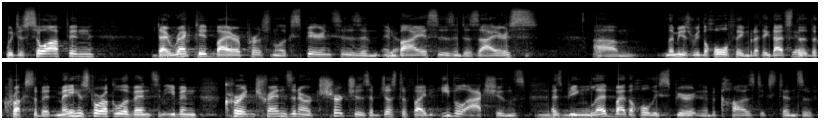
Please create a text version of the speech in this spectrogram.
which is so often directed by our personal experiences and, and yeah. biases and desires? Yeah. Um, let me just read the whole thing, but I think that's the, the crux of it. Many historical events and even current trends in our churches have justified evil actions mm-hmm. as being led by the Holy Spirit and have caused extensive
